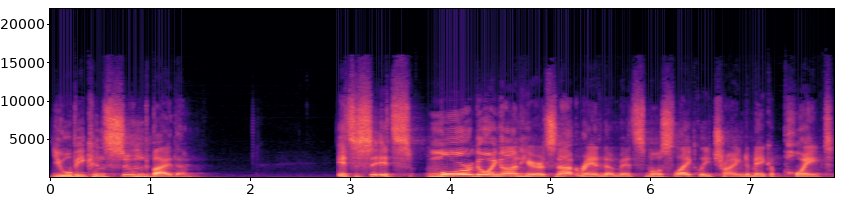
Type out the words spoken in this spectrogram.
You will be consumed by them. It's, it's more going on here. It's not random. It's most likely trying to make a point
